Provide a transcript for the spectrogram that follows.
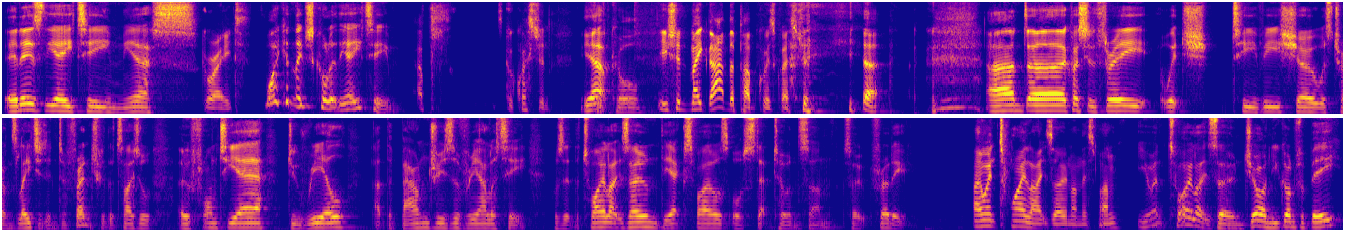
It is The A Team, yes. Great. Why couldn't they just call it The A Team? Uh, It's a good question. Yeah. Good call. You should make that the pub quiz question. yeah. And uh, question three Which TV show was translated into French with the title Aux frontières du réel at the boundaries of reality? Was it The Twilight Zone, The X Files, or Steptoe and Son? So, Freddy, I went Twilight Zone on this one. you went Twilight Zone. John, you gone for B?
